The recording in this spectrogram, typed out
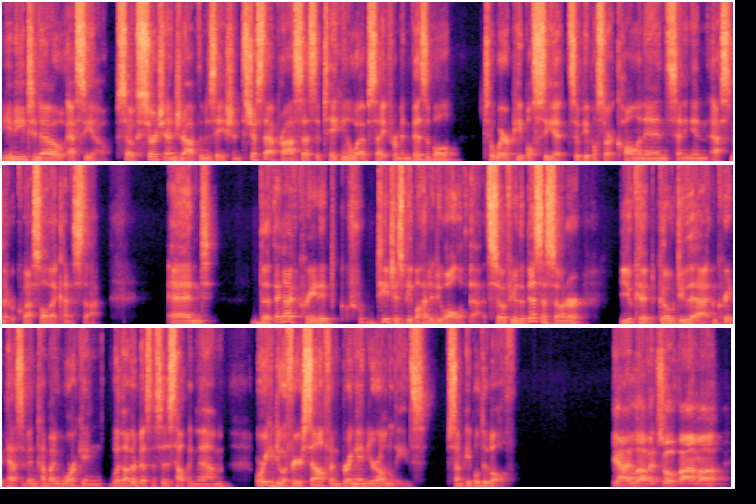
you need to know SEO. So, search engine optimization. It's just that process of taking a website from invisible to where people see it. So, people start calling in, sending in estimate requests, all that kind of stuff. And the thing I've created teaches people how to do all of that. So, if you're the business owner, you could go do that and create a passive income by working with other businesses, helping them, or you can do it for yourself and bring in your own leads. Some people do both. Yeah, I love it. So if I'm a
